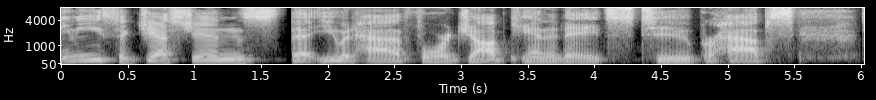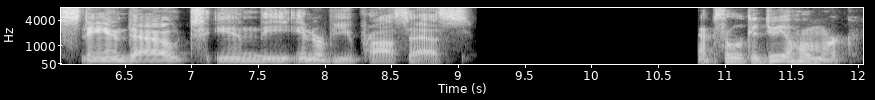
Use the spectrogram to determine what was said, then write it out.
Any suggestions that you would have for job candidates to perhaps stand out in the interview process? Absolutely. Do your homework.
